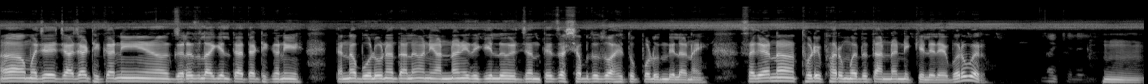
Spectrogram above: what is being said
अं, म्हणजे ज्या ज्या ठिकाणी अं, गरज लागेल त्या त्या ठिकाणी त्यांना बोलवण्यात आलं आणि अण्णांनी देखील जनतेचा शब्द जो आहे तो पडून दिला नाही सगळ्यांना थोडीफार मदत अण्णांनी केलेली आहे बरोबर नाही केलेली. हं.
